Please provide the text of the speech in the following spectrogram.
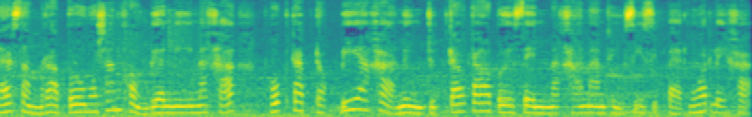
และสำหรับโปรโมชั่นของเดือนนี้นะคะ พบกับดอกเบี้ยค่ะ 1.99%นะคะนานถึง 48 งวดเลยค่ะ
